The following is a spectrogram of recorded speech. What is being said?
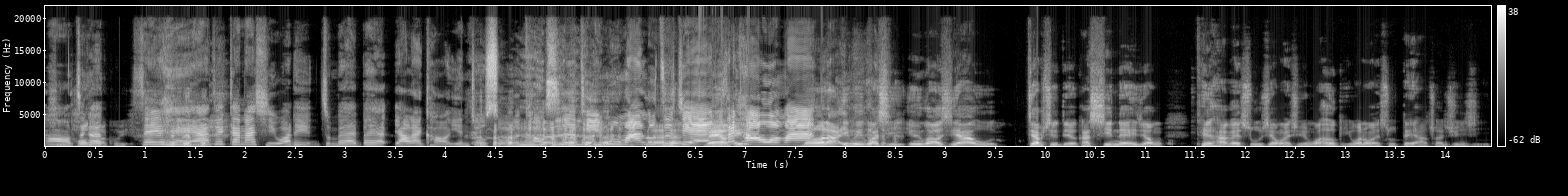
哦，这个这嘿啊，这刚开始我的准备备要来考研究所的考试题目吗？卢志杰，你在考我吗？无啦，因为我是因为我有时啊有接受到较新诶迄种铁学诶思想诶时阵，我好奇，我拢会私底下传讯息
